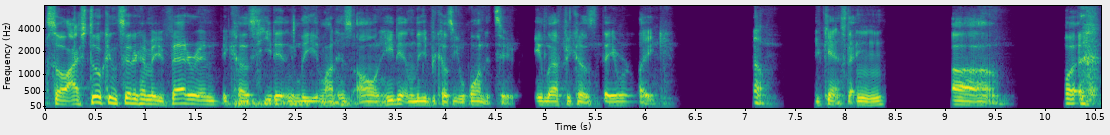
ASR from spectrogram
so I still consider him a veteran because he didn't leave on his own. He didn't leave because he wanted to. He left because they were like, "No, you can't stay." Mhm. Um, but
